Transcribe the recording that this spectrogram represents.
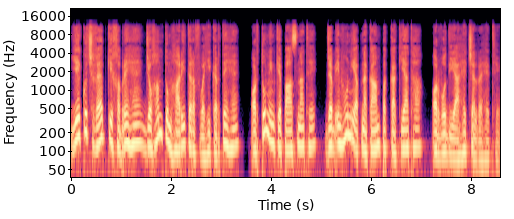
یہ کچھ غیب کی خبریں ہیں جو ہم تمہاری طرف وہی کرتے ہیں، اور تم ان کے پاس نہ تھے جب انہوں نے اپنا کام پکا کیا تھا اور وہ دیا ہے چل رہے تھے۔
